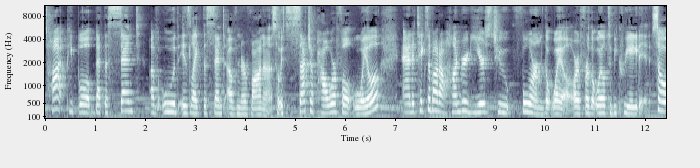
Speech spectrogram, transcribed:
taught people that the scent of oud is like the scent of nirvana. So it's such a powerful oil and it takes about a hundred years to form the oil or for the oil to be created. So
